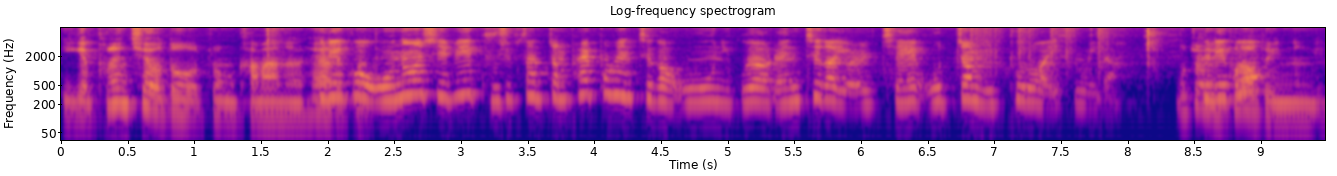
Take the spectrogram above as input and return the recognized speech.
이게 프렌치어도 좀 감안을 해야 될것 그리고 같아요. 오너십이 94.8%가 오온이고요. 렌트가 10채 5.2%가 있습니다. 어쩜 그리고- 이거라도 있는 게.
